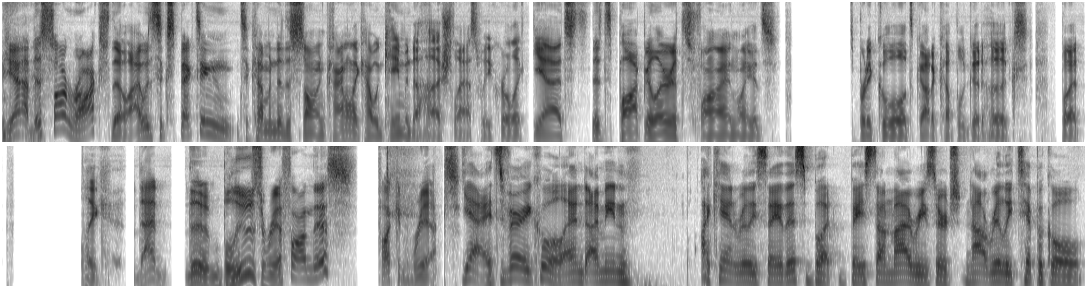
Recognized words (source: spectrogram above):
yeah, this song rocks though. I was expecting to come into the song kind of like how we came into Hush last week. We're like, yeah, it's it's popular, it's fine, like it's it's pretty cool. It's got a couple of good hooks, but like that the blues riff on this fucking rips. Yeah, it's very cool. And I mean, I can't really say this, but based on my research, not really typical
